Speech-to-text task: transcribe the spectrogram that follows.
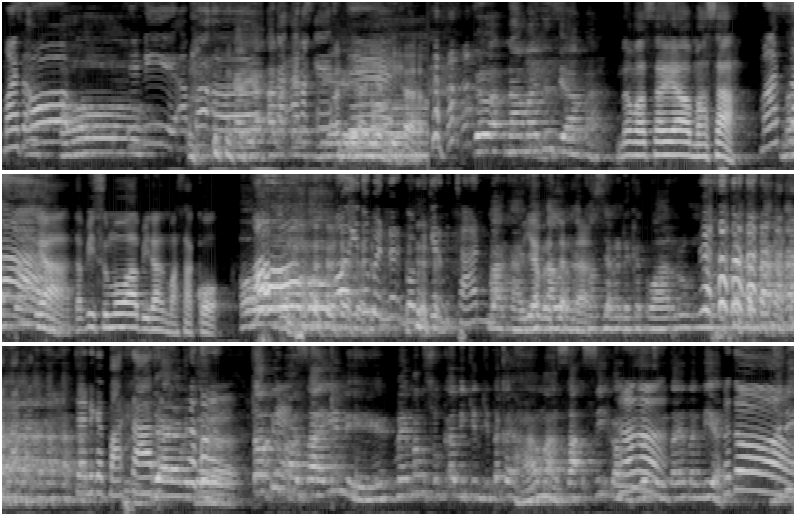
Mas oh, Oh. ini apa eh, Kayak anak anak SD. SD. Iya, iya, iya. Coba namanya siapa? Nama saya Masa. Masa. Masa. Ya, tapi semua bilang Masako. Oh. Oh, oh itu bener gue pikir bercanda. Makanya Iya, kalau bercanda. ngekos jangan deket warung. Jangan dekat pasar. Ya betul. Tapi masa ini memang suka bikin kita kayak ha masa sih kalau Ah. dengar ceritanya tentang dia. Betul. Jadi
